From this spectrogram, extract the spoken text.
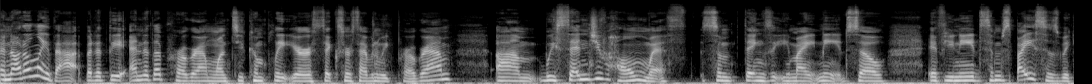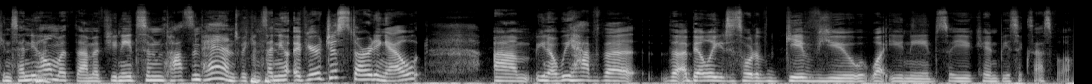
And not only that, but at the end of the program, once you complete your six or seven week program, um, we send you home with some things that you might need. So if you need some spices, we can send you home with them. If you need some pots and pans, we can send you. If you're just starting out, um, you know, we have the the ability to sort of give you what you need so you can be successful.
